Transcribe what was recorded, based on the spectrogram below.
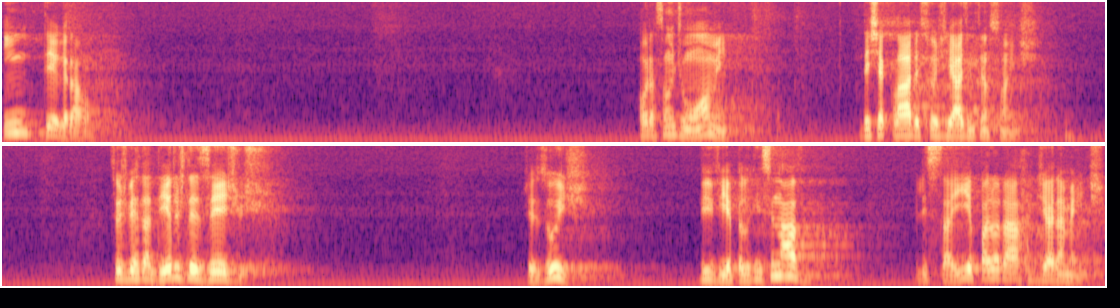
integral. A oração de um homem deixa claras suas reais intenções, seus verdadeiros desejos. Jesus vivia pelo que ensinava. Ele saía para orar diariamente.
